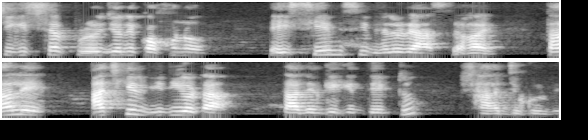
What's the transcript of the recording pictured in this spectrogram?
চিকিৎসার প্রয়োজনে কখনো এই সিএমসি ভেলোরে আসতে হয়, তাহলে আজকের ভিডিওটা তাদেরকে কিন্তু একটু সাহায্য করবে।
